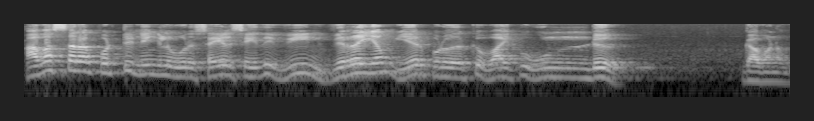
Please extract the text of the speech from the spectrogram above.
அவசரப்பட்டு நீங்கள் ஒரு செயல் செய்து வீண் விரயம் ஏற்படுவதற்கு வாய்ப்பு உண்டு. கவனம்.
